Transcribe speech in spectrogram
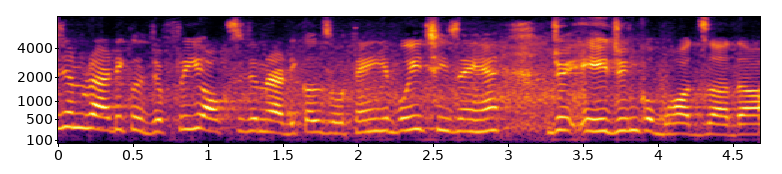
oxygen radical जो फ्री ऑक्सीजन रेडिकल्स होते हैं ये वही चीज़ें हैं जो एजिंग को बहुत ज़्यादा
